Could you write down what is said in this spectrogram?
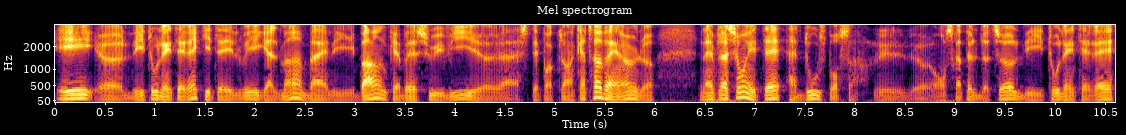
et euh, les taux d'intérêt qui étaient élevés également, ben les banques avaient suivi à cette époque-là. En 81, là, l'inflation était à 12% On se rappelle de ça, les taux d'intérêt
